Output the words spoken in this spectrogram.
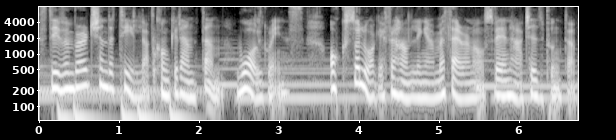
Steven Bird kände till att konkurrenten, Walgreens, också låg i förhandlingar med Theranos vid den här tidpunkten.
